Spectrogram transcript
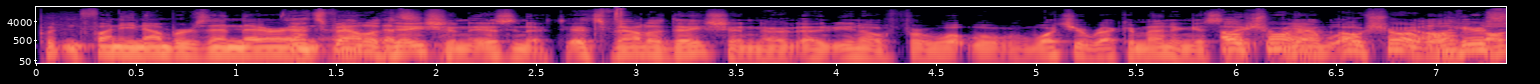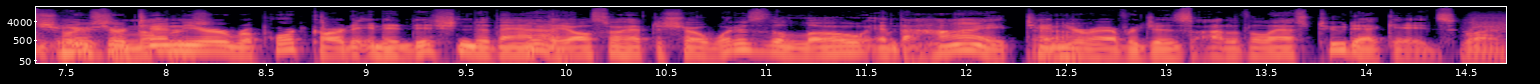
putting funny numbers in there. That's and, validation, and that's, isn't it? It's validation. Uh, uh, you know, for what what you're recommending. It's oh like, sure, yeah, well, oh sure. Well, I'll, here's I'll here's you your ten year report card. In addition to that, yeah. they also have to show what is the low and the high ten year yeah. averages out of the last two decades. Right.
